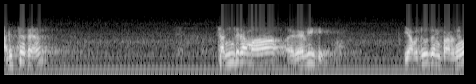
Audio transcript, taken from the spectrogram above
അടുത്തത് ചന്ദ്രമാ രവി ഈ അവധൂതൻ പറഞ്ഞു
